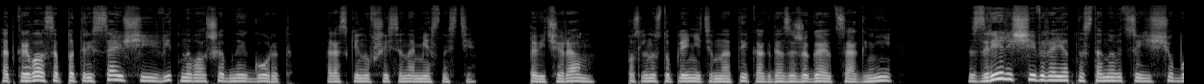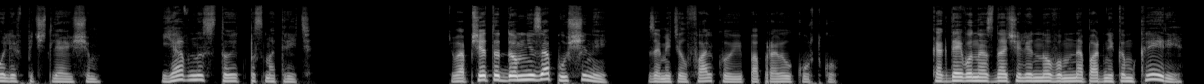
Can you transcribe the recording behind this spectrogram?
открывался потрясающий вид на волшебный город, раскинувшийся на местности. По вечерам, после наступления темноты, когда зажигаются огни, Зрелище, вероятно, становится еще более впечатляющим. Явно стоит посмотреть. «Вообще-то дом не запущенный», — заметил Фалько и поправил куртку. Когда его назначили новым напарником Кэрри,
